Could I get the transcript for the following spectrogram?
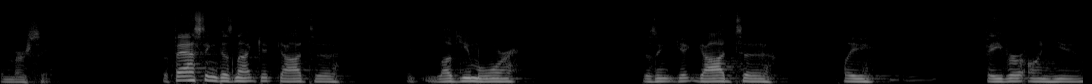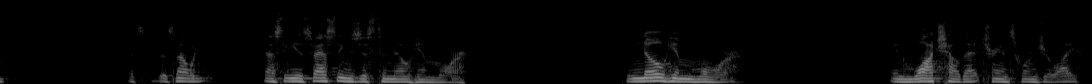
and mercy. So fasting does not get God to like, love you more. Doesn't get God to play favor on you. That's, that's not what fasting is. Fasting is just to know Him more to know Him more and watch how that transforms your life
